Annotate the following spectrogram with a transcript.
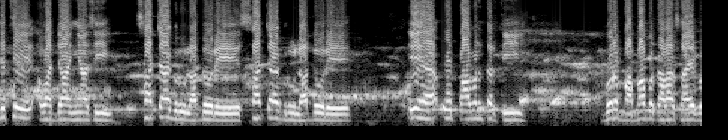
ਜਿੱਥੇ ਆਵਾਜ਼ਾਂ ਆਈਆਂ ਸੀ। ਸਾਚਾ ਗੁਰੂ ਲਾਧੋ ਰੇ, ਸਾਚਾ ਗੁਰੂ ਲਾਧੋ ਰੇ। ਇਹ ਹੈ ਉਹ ਪਾਵਨ ਧਰਤੀ, ਗੁਰ ਬਾਬਾ ਬਕਾਲਾ ਸਾਹਿਬ,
